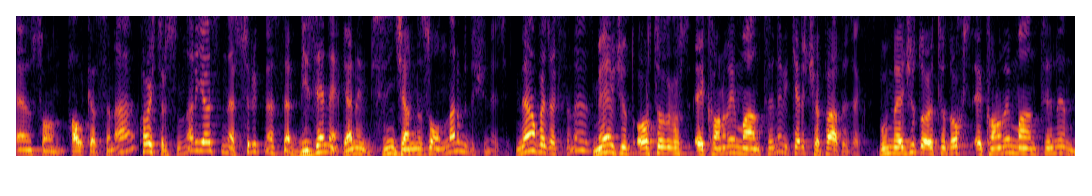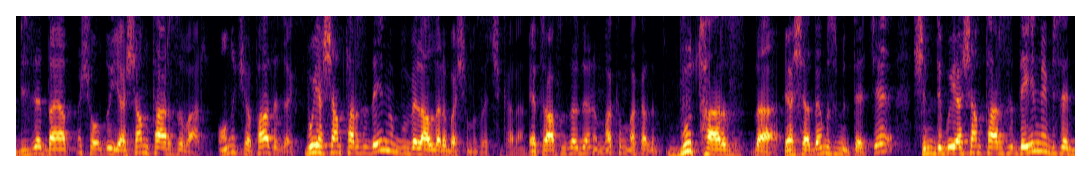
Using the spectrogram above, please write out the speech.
en son halkasına. Koştursunlar gelsinler sürüklensinler. Bize ne? Yani sizin canınızı onlar mı düşünecek? Ne yapacaksınız? Mevcut ortodoks ekonomi mantığını bir kere çöpe atacaksın. Bu mevcut ortodoks ekonomi mantığının bize dayatmış olduğu yaşam tarzı var. Onu çöpe atacaksın. Bu yaşam tarzı değil mi bu belaları başımıza çıkaran? Etrafınıza dönün bakın bakalım. Bu tarzda yaşadığımız müddetçe şimdi bu yaşam tarzı değil mi bize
